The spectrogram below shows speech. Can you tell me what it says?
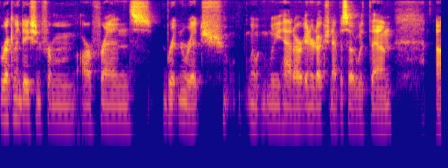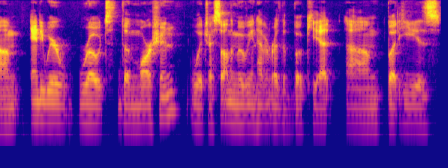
recommendation from our friends Brit and Rich when we had our introduction episode with them. Um, Andy Weir wrote The Martian, which I saw in the movie and haven't read the book yet. Um, but he is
